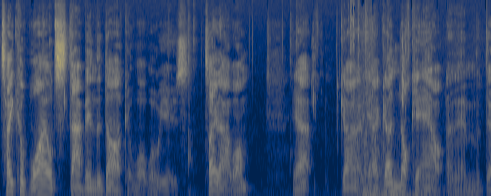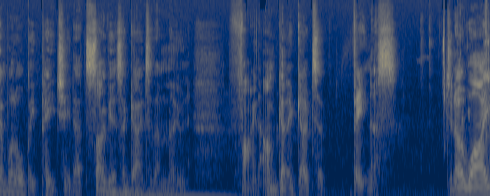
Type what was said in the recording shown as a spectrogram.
Take a wild stab in the dark at what we'll use. Take that one. Yeah. Go, yeah, go knock it out, and then then we'll all be peachy. The Soviets are going to the moon. Fine, I'm gonna go to Venus. Do you know why?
